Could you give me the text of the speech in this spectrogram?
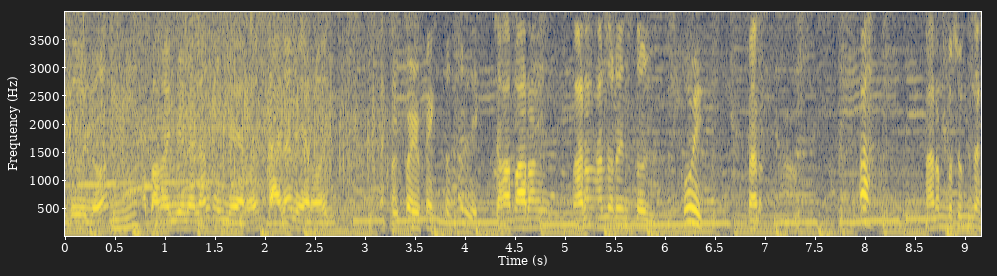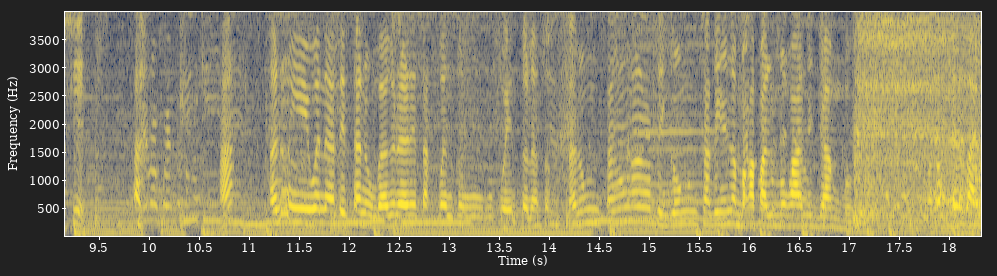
dulo. Mhm. Abangan nyo na lang kung meron. Sana meron. Kasi perfect to tol eh. Tsaka parang, parang ano rin, tol. Uy! Par Ah! parang busog na siya. Ha? Anong iiwan natin tanong bago natin takpan tong kwento na to? Tanong, tanong nga natin kung sa tingin lang makapal mukha ni Jumbo. Makapal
